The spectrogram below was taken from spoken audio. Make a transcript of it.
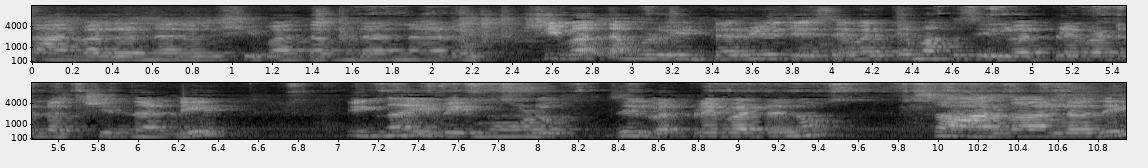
సార్ వాళ్ళు అన్నారు శివ తమ్ముడు అన్నాడు. శివ తమ్ముడు ఇంటర్వ్యూ చేసే వరకే మాకు సిల్వర్ ప్లే బటన్ వచ్చిందండి. ఇంకా ఇవి మూడు సిల్వర్ ప్లే బటన్ సార్ వాళ్ళది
